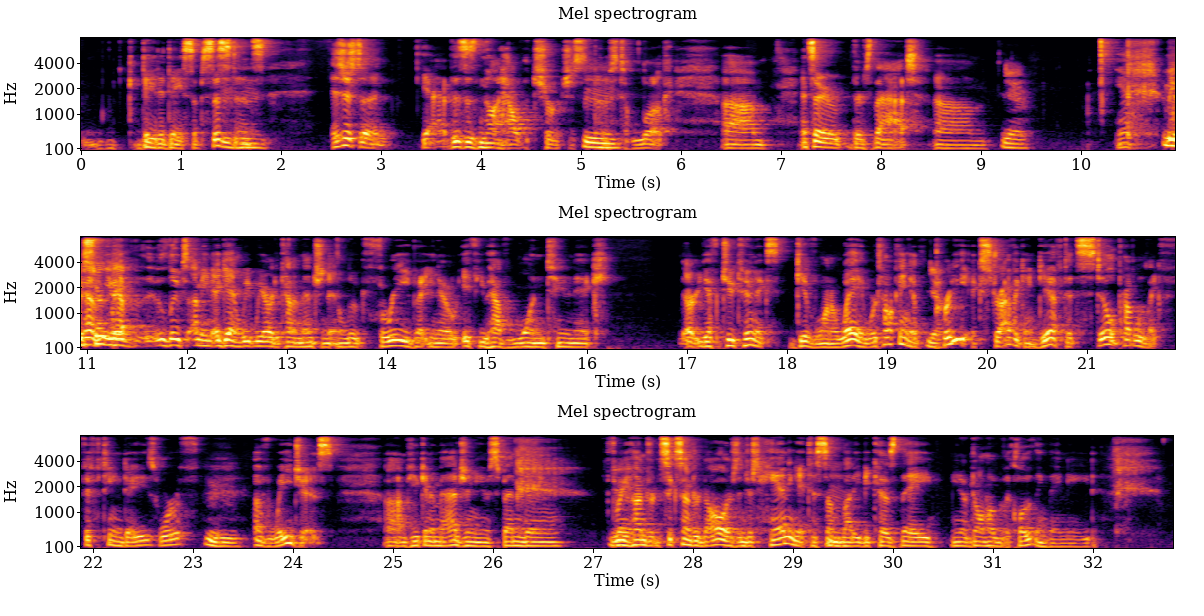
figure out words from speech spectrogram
day to day subsistence. Mm-hmm. It's just a yeah. This is not how the church is supposed mm-hmm. to look. Um, and so there's that. Um, Yeah. yeah, I mean, you have you have Luke's. I mean, again, we, we already kind of mentioned it in Luke three, but you know, if you have one tunic. Or you have two tunics, give one away. We're talking a pretty extravagant gift. It's still probably like 15 days worth of wages. Um, if you can imagine, you know, spending 300 600 dollars and just handing it to somebody because they, you know, don't have the clothing they need.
